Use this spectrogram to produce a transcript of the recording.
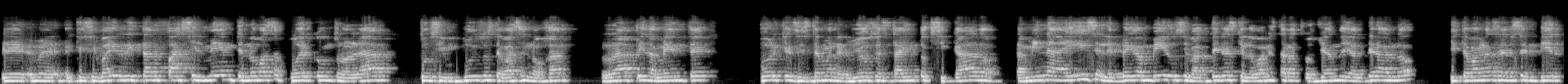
eh, que se va a irritar fácilmente, no vas a poder controlar tus impulsos, te vas a enojar rápidamente porque el sistema nervioso está intoxicado. También ahí se le pegan virus y bacterias que lo van a estar atrofiando y alterando y te van a hacer sentir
